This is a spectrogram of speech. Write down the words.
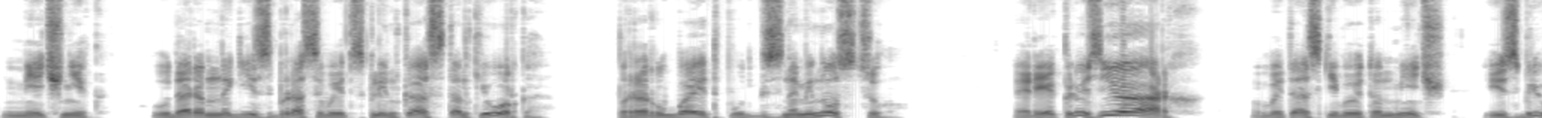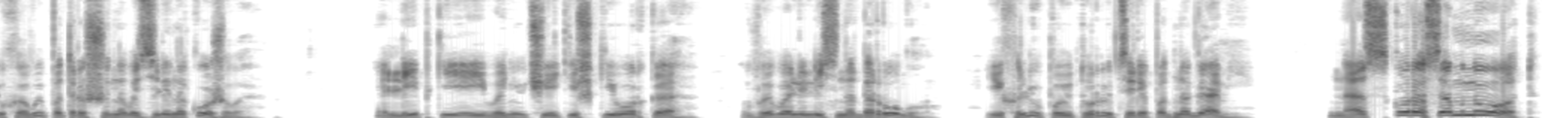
Мечник ударом ноги сбрасывает с клинка останки орка, прорубает путь к знаменосцу. «Реклюзиарх!» — вытаскивает он меч из брюха выпотрошенного зеленокожего. Липкие и вонючие кишки орка вывалились на дорогу и хлюпают у рыцаря под ногами. «Нас скоро сомнут!»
